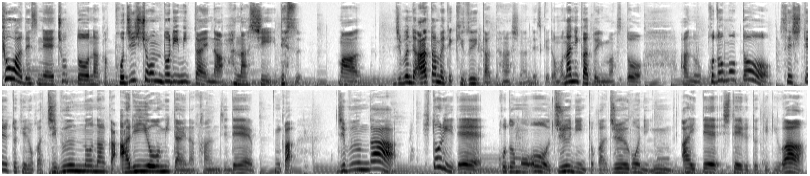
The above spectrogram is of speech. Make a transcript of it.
今日はですねちょっとなんかポジション取りみたいな話です。まあ自分で改めて気づいたって話なんですけども何かと言いますとあの子供と接してる時のが自分のなんかありようみたいな感じでなんか自分が一人で子供を10人とか15人相手している時には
